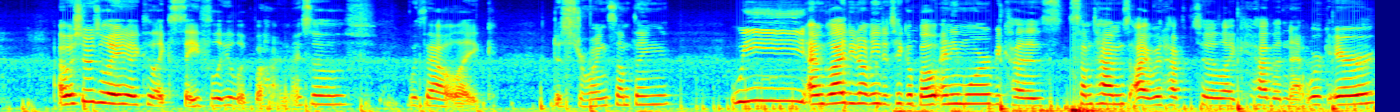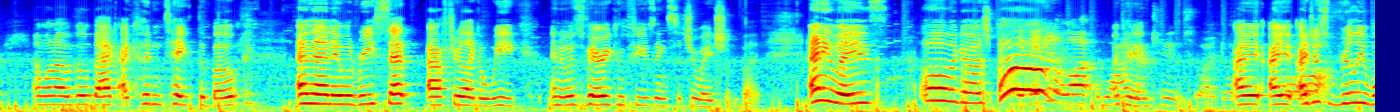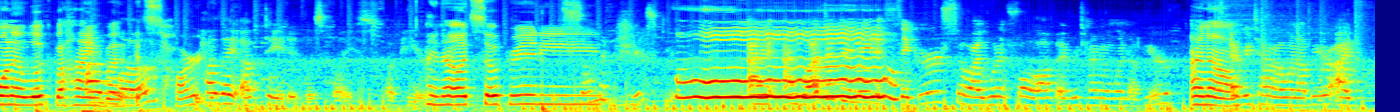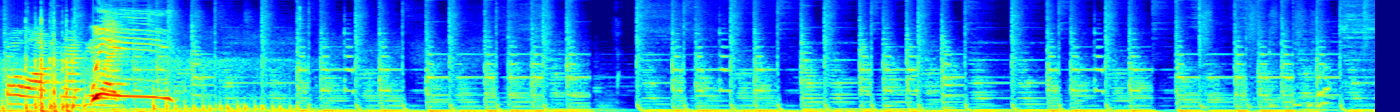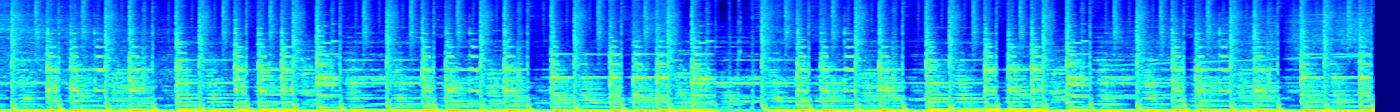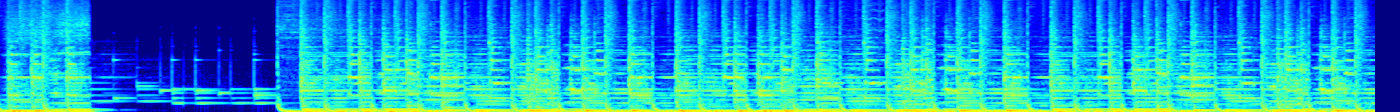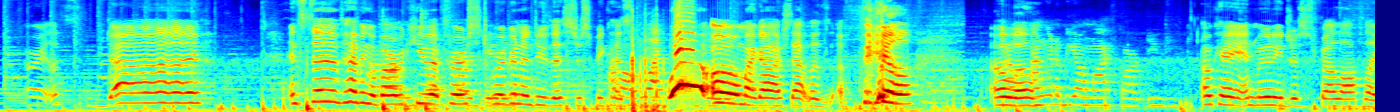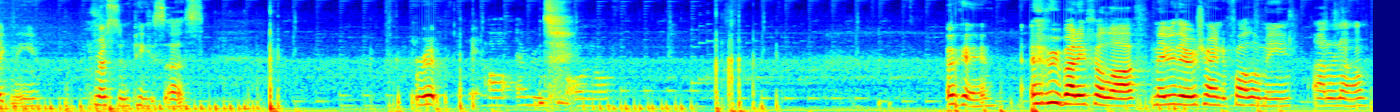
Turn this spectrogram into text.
I wish there was a way I could like safely look behind myself without like destroying something. Wee. I'm glad you don't need to take a boat anymore because sometimes I would have to like have a network error, and when I would go back, I couldn't take the boat, and then it would reset after like a week, and it was very confusing situation. But, anyways, oh my gosh. They Ah! made it a lot wider Okay. too, so I don't. I, I, I just really want to look behind, I but it's hard. how they updated this place up here. I know it's so It's pretty. so majestic. oh. I, I'm glad that they made it thicker, so I wouldn't fall off every time I went up here. I know. Every time I went up here, I'd fall off and I'd be Whee! like, dive. Instead of having a barbecue at first, we're gonna do this just because. oh! Oh my gosh, that was a fail. Oh well. I'm gonna be on lifeguard duty. Okay, and Mooney just fell off like me. Rest in peace, us. Rip. They all, everyone's falling off. Okay, everybody fell off. Maybe they were trying to follow me. I don't know.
